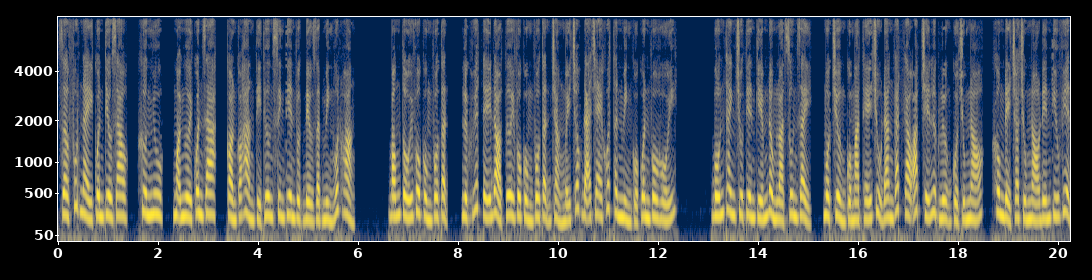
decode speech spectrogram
giờ phút này quân tiêu giao, Khương Nhu, mọi người quân gia, còn có hàng tỷ thương sinh tiên vực đều giật mình hốt hoảng. Bóng tối vô cùng vô tận, lực huyết tế đỏ tươi vô cùng vô tận chẳng mấy chốc đã che khuất thân mình của quân vô hối. Bốn thanh chu tiên kiếm đồng loạt run rẩy, một trưởng của mặt thế chủ đang gắt gao áp chế lực lượng của chúng nó, không để cho chúng nó đến cứu viện.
